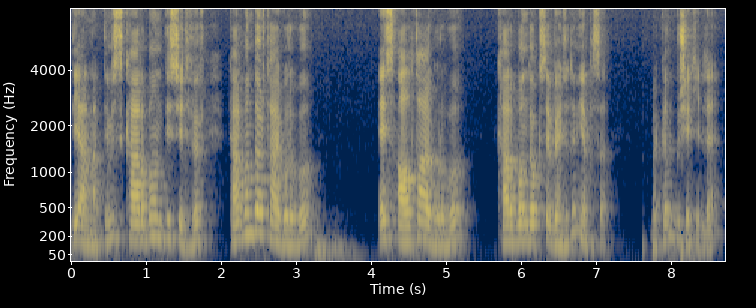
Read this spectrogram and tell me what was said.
Diğer maddemiz karbon disülfür. Karbon 4A grubu. S6A grubu. Karbondioksite benziyor değil mi yapısı? Bakın bu şekilde.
